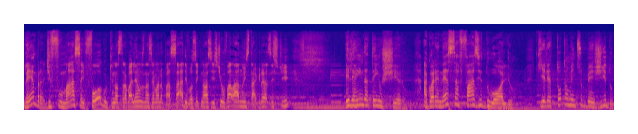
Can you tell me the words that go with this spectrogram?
lembra de fumaça e fogo que nós trabalhamos na semana passada? E você que não assistiu, vá lá no Instagram assistir. Ele ainda tem o cheiro. Agora é nessa fase do óleo, que ele é totalmente submergido,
